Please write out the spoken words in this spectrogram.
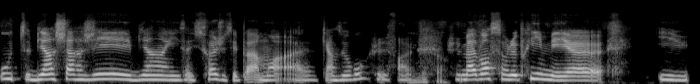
août bien chargée, et bien, il soit, je sais pas, moi, à 15 euros. Je, je m'avance sur le prix, mais euh, il,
